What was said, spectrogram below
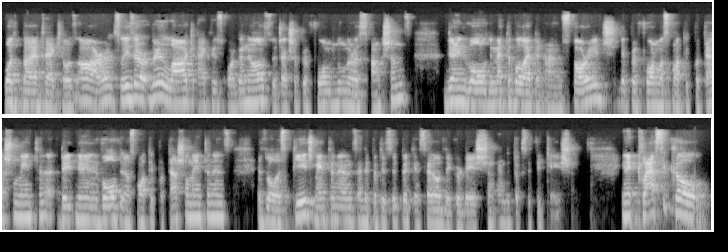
what plant vacuoles are. So these are very large aqueous organelles which actually perform numerous functions. They're involved in metabolite and ion storage. They perform osmotic potential maintenance. They, are involved in osmotic potential maintenance as well as pH maintenance, and they participate in cellular degradation and detoxification. In a classical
